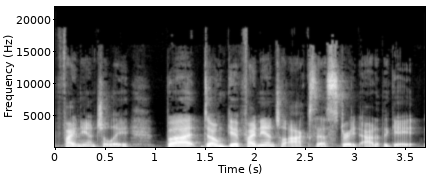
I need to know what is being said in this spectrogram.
financially, but don't give financial access straight out of the gate.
